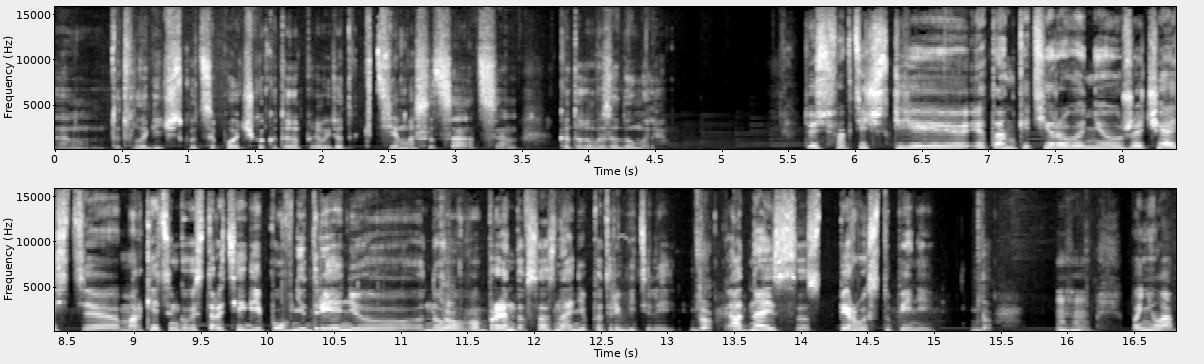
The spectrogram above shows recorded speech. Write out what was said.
эм, эту логическую цепочку, которая приведет к тем ассоциациям, которые вы задумали. То есть фактически это анкетирование уже часть э, маркетинговой стратегии по внедрению нового да. бренда в сознание потребителей. Да. Одна из э, первых ступеней. Да. Угу, поняла.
